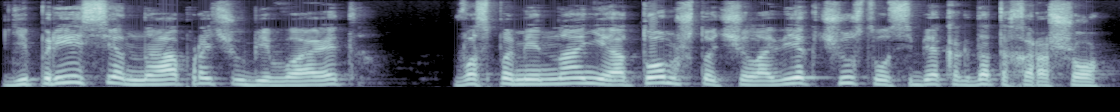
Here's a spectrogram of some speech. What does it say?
Депрессия напрочь убивает воспоминание о том, что человек чувствовал себя когда-то хорошо.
